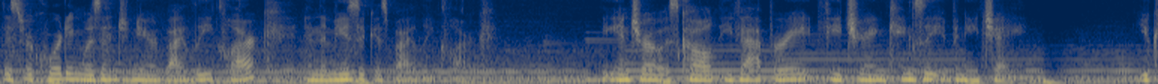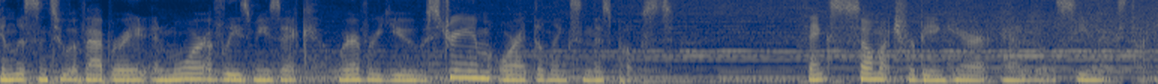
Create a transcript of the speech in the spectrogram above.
This recording was engineered by Lee Clarke, and the music is by Lee Clarke. The intro is called Evaporate, featuring Kingsley Ibeneche. You can listen to Evaporate and more of Lee's music wherever you stream or at the links in this post. Thanks so much for being here, and we'll see you next time.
